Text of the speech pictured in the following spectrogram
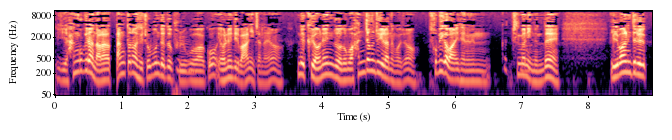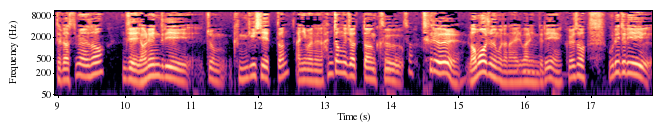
이 한국이라는 나라가 땅 떠나 되게 좁은데도 불구하고 연예인들이 많이 있잖아요. 근데 그 연예인도 너무 한정적이라는 거죠. 소비가 많이 되는 측면이 있는데 일반인들을 데려다 쓰면서 이제 연예인들이 좀 금기시했던 아니면은 한정해졌던 그 그쵸. 틀을 넘어주는 거잖아요, 일반인들이. 그래서 우리들이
